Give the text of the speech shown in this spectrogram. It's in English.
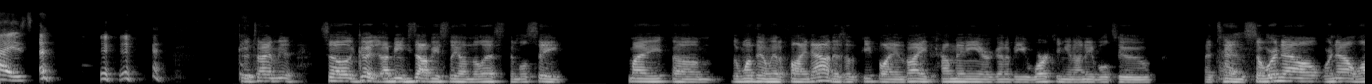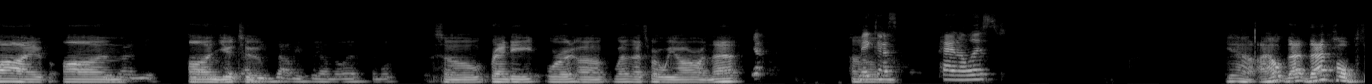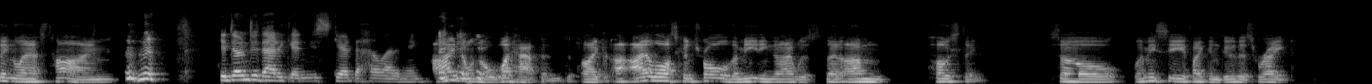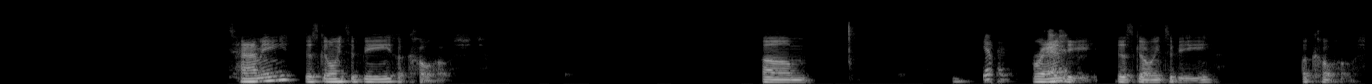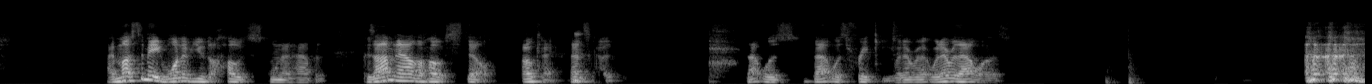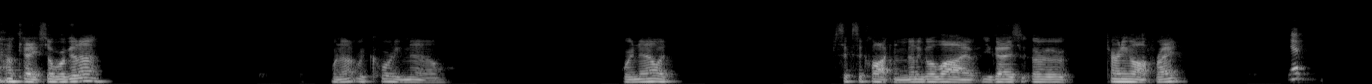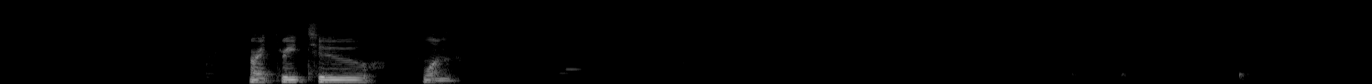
surprise. good time. So good. I mean, he's obviously on the list, and we'll see. My um, the one thing I'm going to find out is of the people I invite, how many are going to be working and unable to attend. So we're now we're now live on on YouTube. He's obviously on the list. So Brandy, we're uh, well, that's where we are on that. Yep. Make um, us panelists. Yeah, I hope that that whole thing last time You don't do that again. You scared the hell out of me. I don't know what happened. Like I, I, lost control of the meeting that I was that I'm hosting. So let me see if I can do this right. Tammy is going to be a co-host. Um, yep. Brandy is going to be a co-host. I must have made one of you the host when that happened because I'm now the host still. Okay, that's good. That was that was freaky. Whatever whatever that was. okay, so we're gonna we're not recording now. We're now at six o'clock. I'm gonna go live. You guys are turning off, right? Yep. All right, three, two, one.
